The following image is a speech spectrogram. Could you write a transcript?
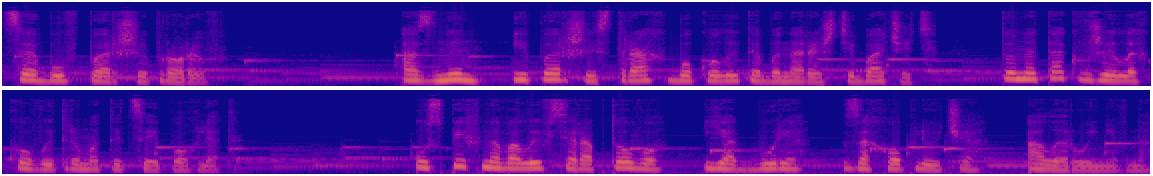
Це був перший прорив. А з ним і перший страх, бо коли тебе нарешті бачать, то не так вже легко витримати цей погляд. Успіх навалився раптово, як буря, захоплююча, але руйнівна.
